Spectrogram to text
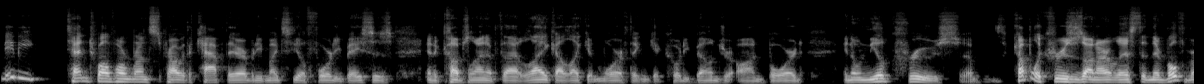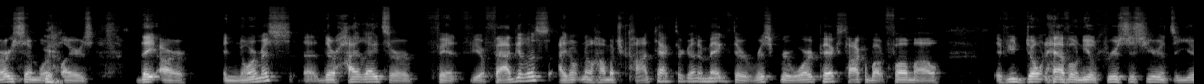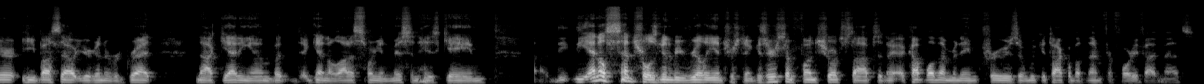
Maybe 10, 12 home runs is probably the cap there, but he might steal 40 bases in a Cubs lineup that I like. I like it more if they can get Cody Bellinger on board. And Oneil Cruz, a couple of cruises on our list, and they're both very similar yeah. players. They are enormous. Uh, their highlights are fa- you know, fabulous. I don't know how much contact they're going to make. Their risk reward picks talk about FOMO. If you don't have Oneil Cruz this year, it's a year he busts out, you're going to regret not getting him. But again, a lot of swing and miss in his game. Uh, the, the NL Central is going to be really interesting because there's some fun shortstops, and a, a couple of them are named Cruz, and we could talk about them for 45 minutes.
